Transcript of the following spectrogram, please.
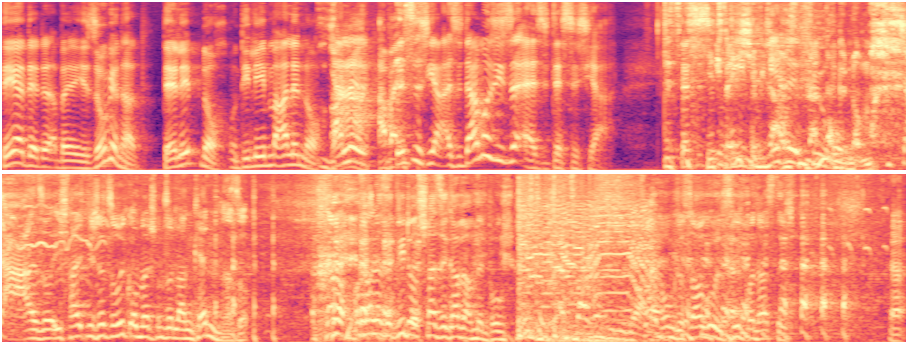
der, der, der aber gesungen hat, der lebt noch und die leben alle noch. Ja, alle, aber das ist ja, also da muss ich sagen, also das ist ja. das, das ist jetzt werde ich hier wieder auseinandergenommen. Ja, also ich halte mich schon zurück, ob wir schon so lange kennen. Also. Ja, aus meiner Sicht, Video ist scheißegal, wir haben den Punkt. Zwei Punkte sogar. Zwei Punkte, sau gut, das ist fantastisch. Ja.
